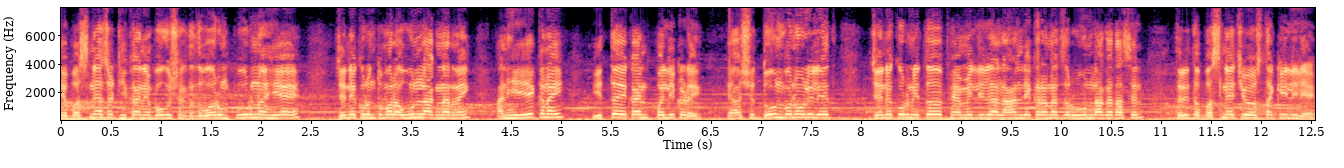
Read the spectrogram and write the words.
हे बसण्याचं ठिकाण आहे बघू शकतात. वरून पूर्ण हे आहे जेणेकरून तुम्हाला ऊन लागणार नाही. आणि हे एक नाही इथं एक आणि पलीकडे. हे असे दोन बनवलेले आहेत जेणेकरून इथं फॅमिलीला लहान लेकरांना जर ऊन लागत असेल तर इथं बसण्याची व्यवस्था केलेली आहे.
